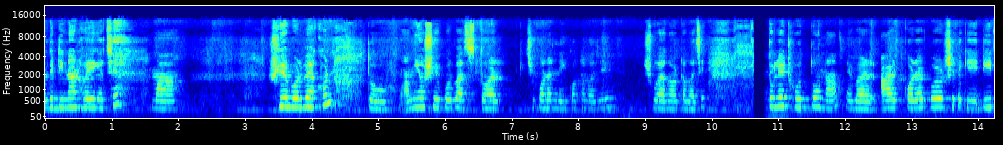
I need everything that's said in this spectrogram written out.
আমাদের ডিনার হয়ে গেছে। মা শুয়ে পড়বে এখন। তো আমিও শুয়ে পড়ব। আজ তো আর কিছু করার নেই। কটা বাজে? শো এগারোটা বাজে। এত লেট হতো না। এবার আর্ট করার পর সেটাকে এডিট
